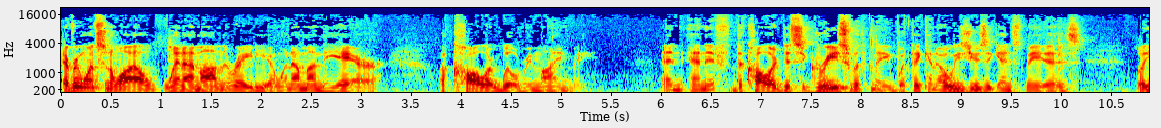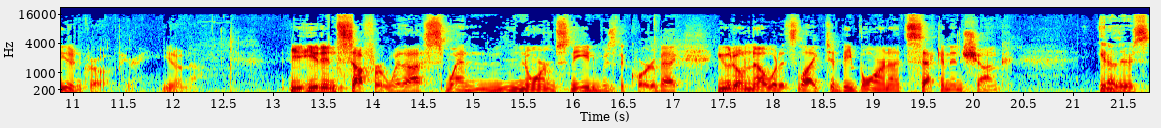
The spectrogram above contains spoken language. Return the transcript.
every once in a while when I'm on the radio, when I'm on the air, a caller will remind me. And, and if the caller disagrees with me, what they can always use against me is, well, you didn't grow up here. You don't know. You, you didn't suffer with us when Norm Snead was the quarterback. You don't know what it's like to be born at second and shunk. you know, there's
